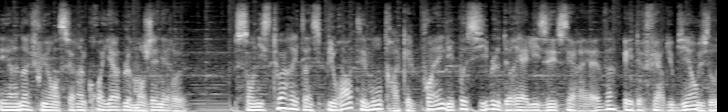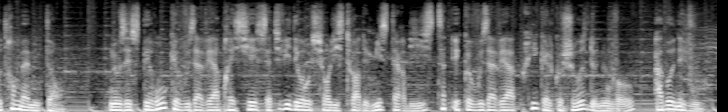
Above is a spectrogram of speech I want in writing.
et un influenceur incroyablement généreux. Son histoire est inspirante et montre à quel point il est possible de réaliser ses rêves et de faire du bien aux autres en même temps. Nous espérons que vous avez apprécié cette vidéo sur l'histoire de MrBeast et que vous avez appris quelque chose de nouveau. Abonnez-vous.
